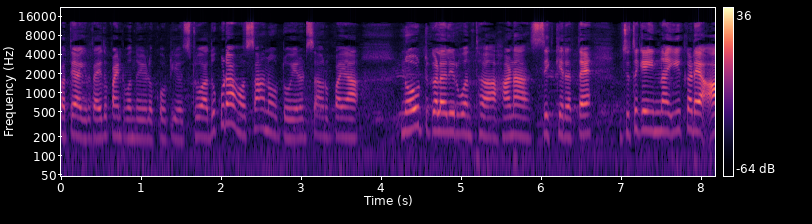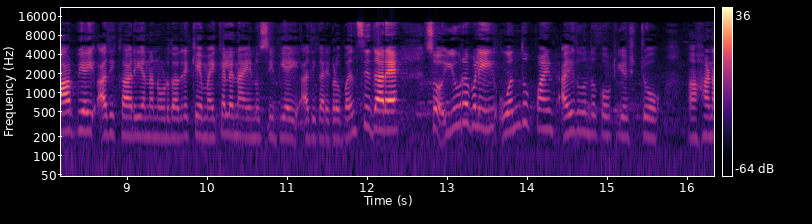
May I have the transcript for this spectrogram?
ಪತ್ತೆಯಾಗಿರುತ್ತೆ, ಐದು ಪಾಯಿಂಟ್ ಒಂದು ಏಳು ಕೋಟಿಯಷ್ಟು. ಅದು ಕೂಡ ಹೊಸ ನೋಟು, ಎರಡು ಸಾವಿರ ರೂಪಾಯ ನೋಟ್ಗಳಲ್ಲಿರುವಂತಹ ಹಣ ಸಿಕ್ಕಿರುತ್ತೆ. ಜೊತೆಗೆ ಇನ್ನ ಈ ಕಡೆ ಆರ್ ಬಿ ಐ ಅಧಿಕಾರಿಯನ್ನ ನೋಡೋದಾದ್ರೆ ಕೆ ಮೈಕೆಲನ್ನ ಏನು ಸಿಬಿಐ ಅಧಿಕಾರಿಗಳು ಬಂಧಿಸಿದ್ದಾರೆ. ಸೊ ಇವರ ಬಳಿ ಒಂದು ಪಾಯಿಂಟ್ ಐದು ಒಂದು ಕೋಟಿಯಷ್ಟು ಹಣ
